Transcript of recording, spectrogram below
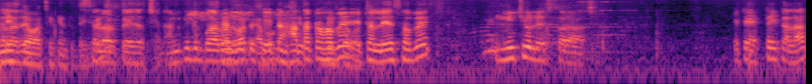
লেস দেওয়া আছে কিন্তু দেখবেন সেলোয়ার পেয়ে যাচ্ছেন। আমি কিন্তু বারবার বলতেছি এটা হাতাটা হবে এটা লেস হবে নিচেও লেস করা আছে। এটা একটাই কালার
